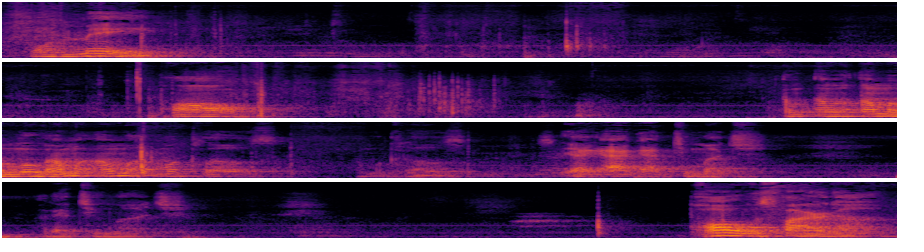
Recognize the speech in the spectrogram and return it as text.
For me. Paul. I'm, I'm, I'm gonna move. I'm, I'm, I'm gonna close. I'm gonna close. See, I, I got too much. I got too much. Paul was fired up.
